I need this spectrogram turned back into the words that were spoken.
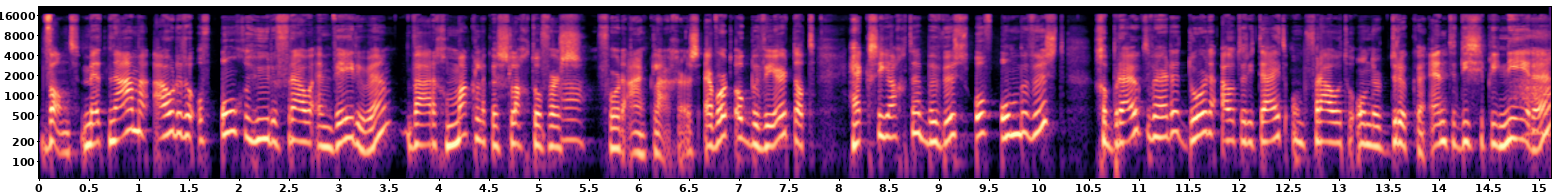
Want met name oudere of ongehuwde vrouwen en weduwen waren gemakkelijke slachtoffers Ah. voor de aanklagers. Er wordt ook beweerd dat heksenjachten, bewust of onbewust, gebruikt werden door de autoriteit om vrouwen te onderdrukken en te disciplineren.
